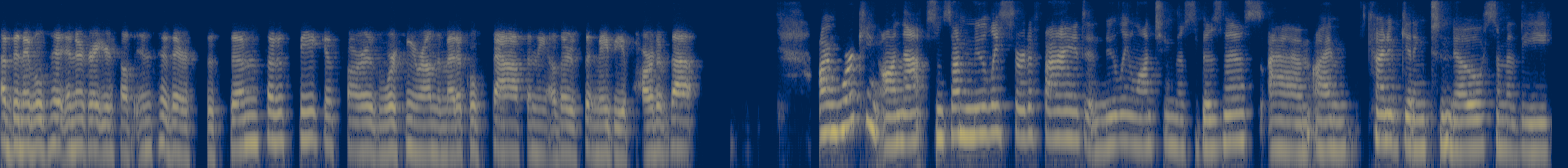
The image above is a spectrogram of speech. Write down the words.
have been able to integrate yourself into their system, so to speak, as far as working around the medical staff and the others that may be a part of that? I'm working on that since I'm newly certified and newly launching this business. Um, I'm kind of getting to know some of the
